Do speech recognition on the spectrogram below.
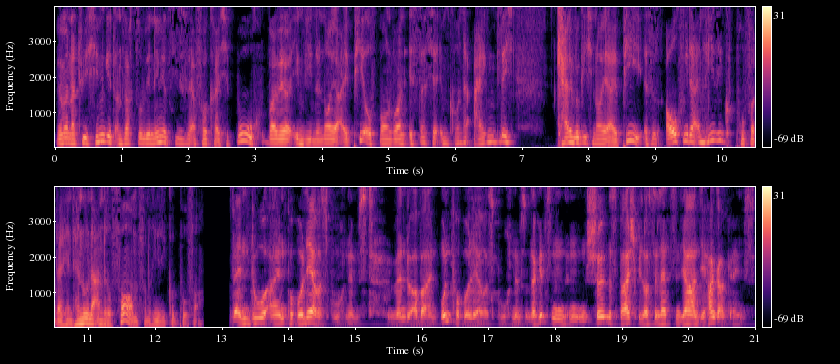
wenn man natürlich hingeht und sagt, so, wir nehmen jetzt dieses erfolgreiche Buch, weil wir irgendwie eine neue IP aufbauen wollen, ist das ja im Grunde eigentlich keine wirklich neue IP. Es ist auch wieder ein Risikopuffer dahinter, nur eine andere Form von Risikopuffer. Wenn du ein populäres Buch nimmst, wenn du aber ein unpopuläres Buch nimmst, und da gibt es ein, ein schönes Beispiel aus den letzten Jahren, die Hunger Games.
